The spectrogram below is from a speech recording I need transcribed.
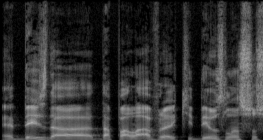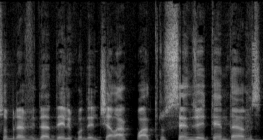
é, desde a da palavra que Deus lançou sobre a vida dele quando ele tinha lá 480 anos,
